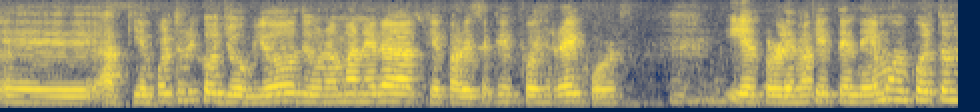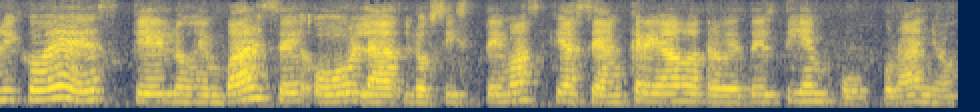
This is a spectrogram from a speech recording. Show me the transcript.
eh, aquí en Puerto Rico llovió de una manera que parece que fue récord. Y el problema que tenemos en Puerto Rico es que los embalses o los sistemas que se han creado a través del tiempo, por años,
